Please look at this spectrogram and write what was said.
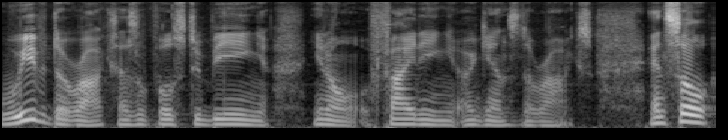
with the rocks as opposed to being you know fighting against the rocks. And so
